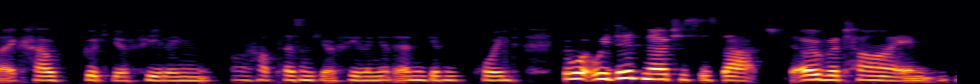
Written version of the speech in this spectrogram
like how good you're feeling or how pleasant you're feeling at any given point. What we did notice is that over time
